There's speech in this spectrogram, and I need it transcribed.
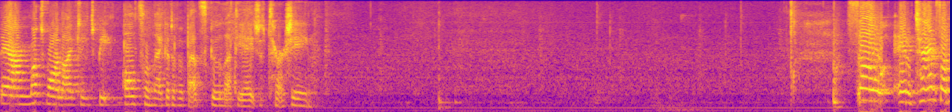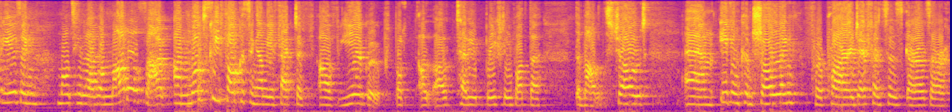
they are much more likely to be also negative about school at the age of 13. So in terms of using multi-level models, I'm, mostly focusing on the effect of, of year group, but I'll, I'll tell you briefly what the, the models showed. Um, even controlling for prior differences, girls are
